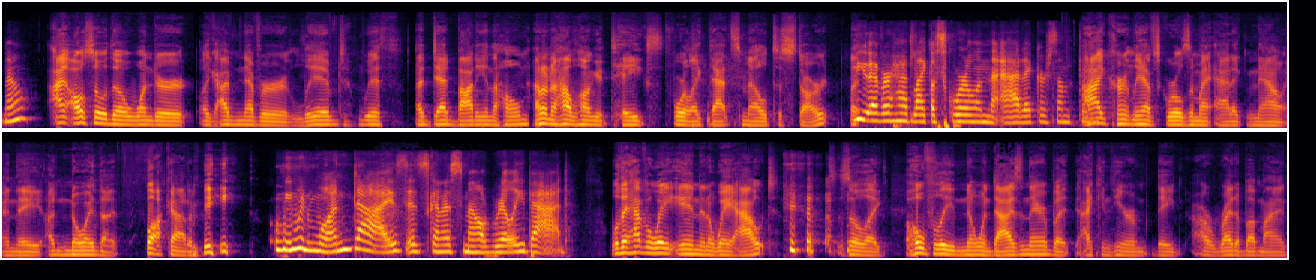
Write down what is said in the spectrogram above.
No? I also though wonder like i've never lived with a dead body in the home. I don't know how long it takes for like that smell to start. Have you ever had like a squirrel in the attic or something? I currently have squirrels in my attic now and they annoy the fuck out of me. when one dies, it's going to smell really bad. Well, they have a way in and a way out. so like hopefully no one dies in there, but I can hear them. They are right above my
